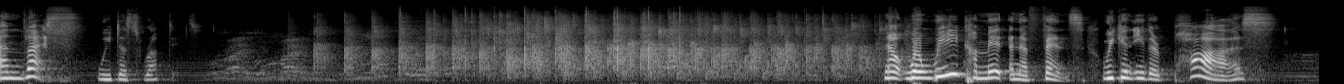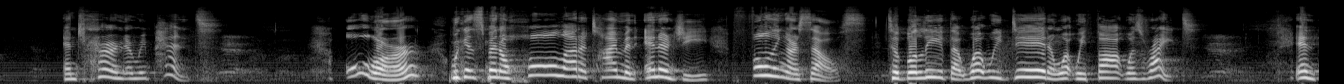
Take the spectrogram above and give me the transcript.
unless we disrupt it. Now, when we commit an offense, we can either pause and turn and repent or we can spend a whole lot of time and energy fooling ourselves to believe that what we did and what we thought was right. And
